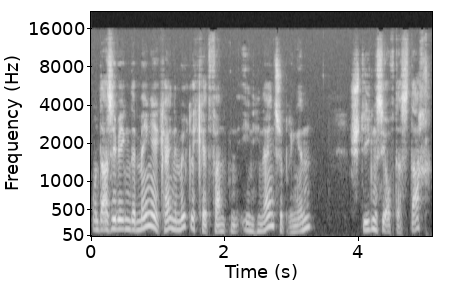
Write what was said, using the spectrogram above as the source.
Und da sie wegen der Menge keine Möglichkeit fanden, ihn hineinzubringen, stiegen sie auf das Dach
